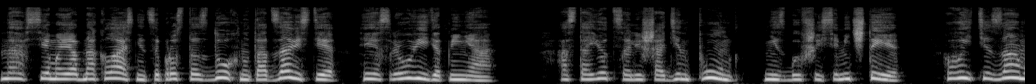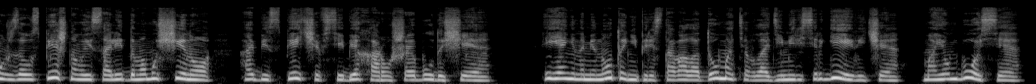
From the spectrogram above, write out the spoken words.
Да все мои одноклассницы просто сдохнут от зависти, если увидят меня. Остается лишь один пункт несбывшейся мечты — выйти замуж за успешного и солидного мужчину, обеспечив себе хорошее будущее. И я ни на минуту не переставала думать о Владимире Сергеевиче, моем боссе,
